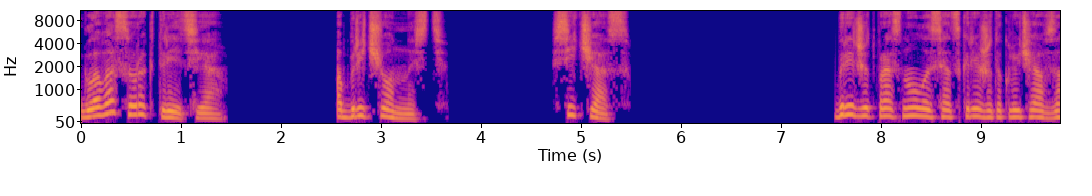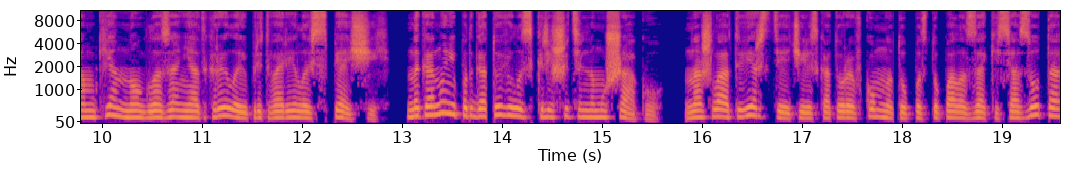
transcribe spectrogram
Глава 43. Обреченность. Сейчас. Бриджит проснулась от скрежета ключа в замке, но глаза не открыла и притворилась спящей. Накануне подготовилась к решительному шагу. Нашла отверстие, через которое в комнату поступала закись азота,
